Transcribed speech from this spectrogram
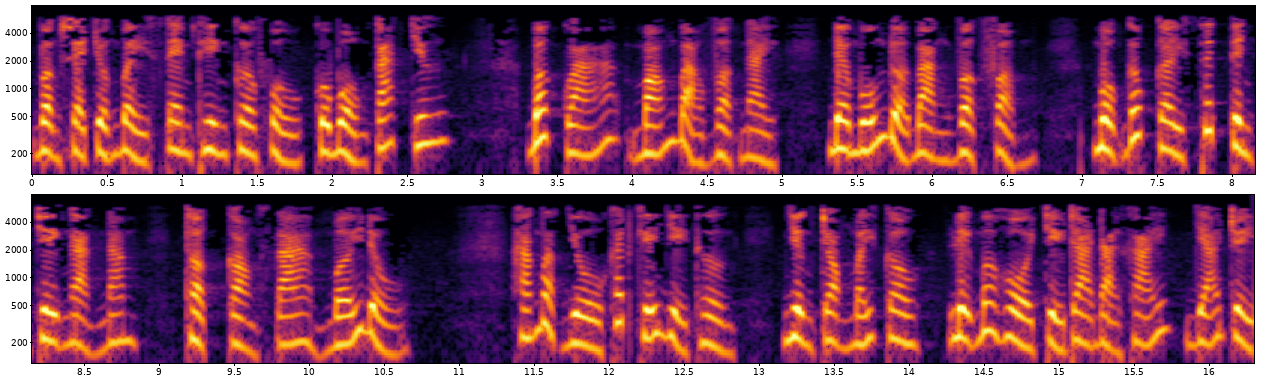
vẫn sẽ chuẩn bị xem thiên cơ phụ của bồn cát chứ. Bất quá, món bảo vật này đều muốn đổi bằng vật phẩm, một gốc cây xích tinh chi ngàn năm, thật còn xa mới đủ. Hắn mặc dù khách khí dị thường, nhưng trong mấy câu liền mơ hồ chỉ ra đại khái giá trị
